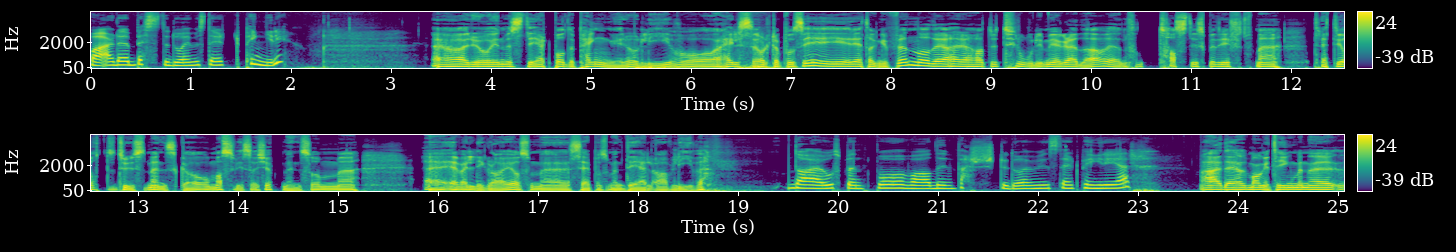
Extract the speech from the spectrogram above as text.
Hva er det beste du har investert penger i? Jeg har jo investert både penger og liv og helse, holdt jeg på å si, i Reitan-gruppen, og det har jeg hatt utrolig mye glede av. Det er en fantastisk bedrift med 38 000 mennesker og massevis av kjøpmenn som eh, jeg er veldig glad i, og som jeg ser på som en del av livet. Da er jeg jo spent på hva det verste du har investert penger i er. Nei, det er mange ting, men jeg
